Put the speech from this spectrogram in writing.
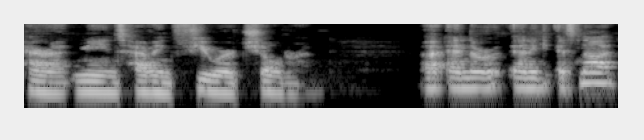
parent means having fewer children, uh, and the and it's not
